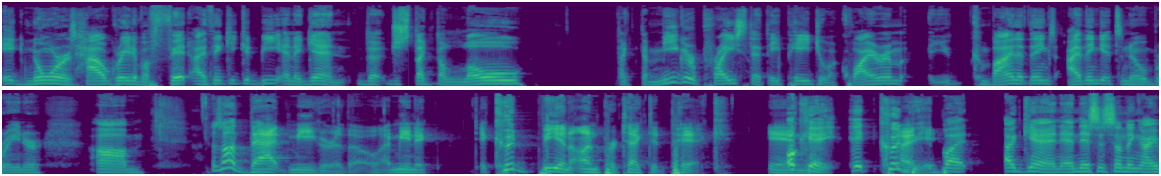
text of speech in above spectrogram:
ignores how great of a fit I think he could be. And again, the just like the low, like the meager price that they paid to acquire him, you combine the things, I think it's a no brainer. Um, it's not that meager though. I mean, it it could be an unprotected pick. In, okay, it could I, be, but again, and this is something I,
